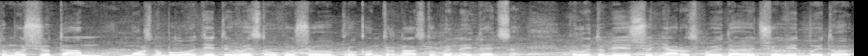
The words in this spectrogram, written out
тому що там можна було дійти висновку, що про контрнаступи не йдеться. Коли тобі щодня розповідають, що відбито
